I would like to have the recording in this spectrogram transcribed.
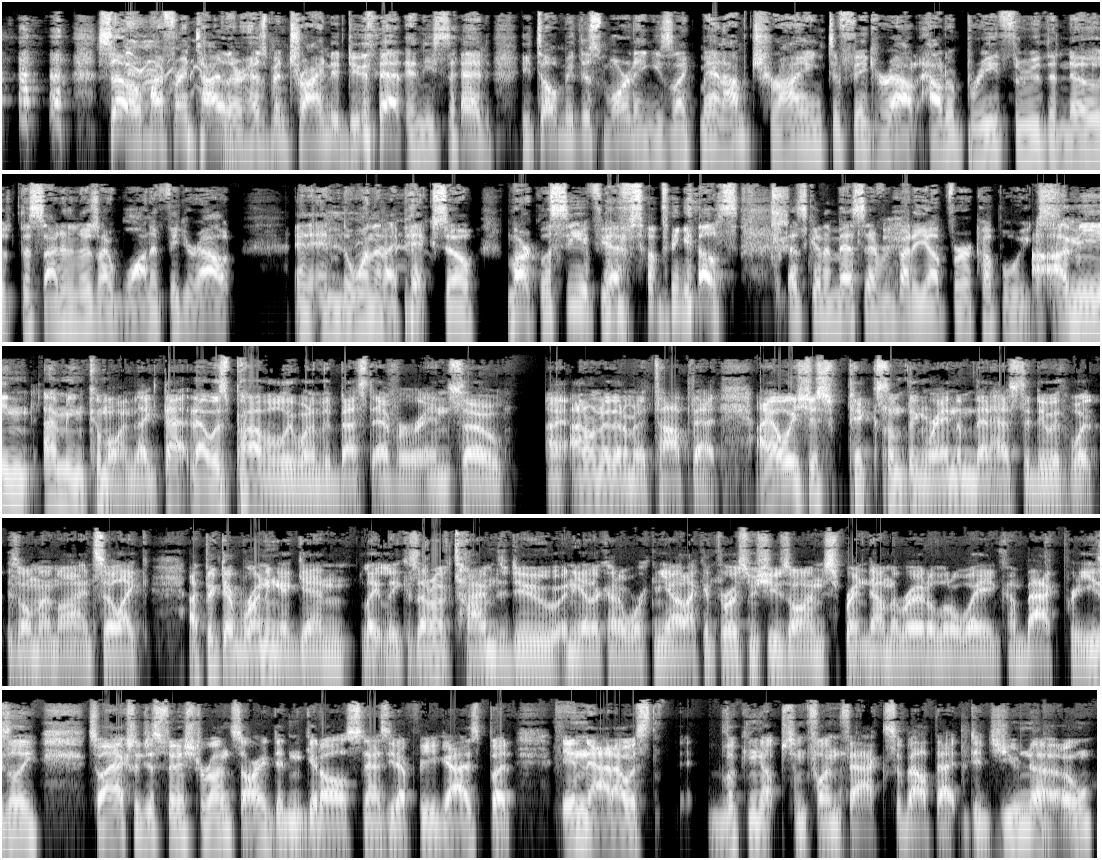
So my friend Tyler has been trying to do that. And he said, he told me this morning, he's like, man, I'm trying to figure out how to breathe through the nose, the side of the nose I want to figure out. And, and the one that I pick. So, Mark, let's see if you have something else that's going to mess everybody up for a couple weeks. I mean, I mean, come on, like that. That was probably one of the best ever. And so, I, I don't know that I'm going to top that. I always just pick something random that has to do with what is on my mind. So like I picked up running again lately because I don't have time to do any other kind of working out. I can throw some shoes on, sprint down the road a little way and come back pretty easily. So I actually just finished a run. Sorry, didn't get all snazzied up for you guys, but in that I was looking up some fun facts about that. Did you know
